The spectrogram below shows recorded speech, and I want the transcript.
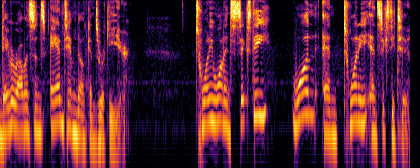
David Robinson's and Tim Duncan's rookie year, twenty-one and sixty-one and twenty and sixty-two.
